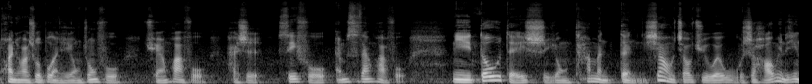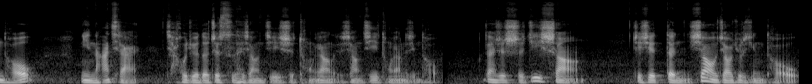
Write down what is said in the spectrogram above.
换句话说，不管是用中幅、全画幅，还是 C 幅、M 四三画幅，你都得使用它们等效焦距为五十毫米的镜头，你拿起来才会觉得这四台相机是同样的相机、同样的镜头。但是实际上，这些等效焦距的镜头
